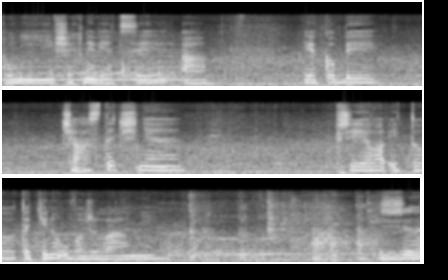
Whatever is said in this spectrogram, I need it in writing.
po ní všechny věci a jakoby částečně přijela i to tetino uvažování, že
